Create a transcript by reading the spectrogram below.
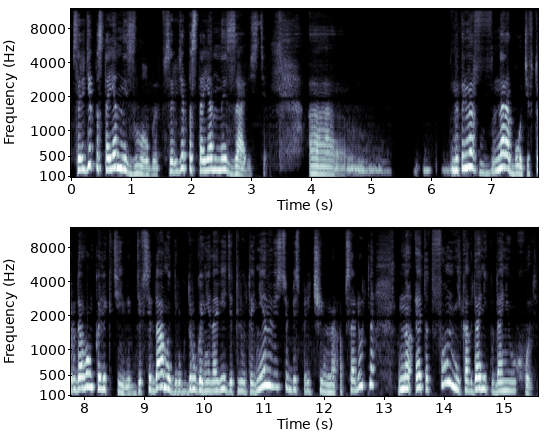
в среде постоянной злобы, в среде постоянной зависти. Например, на работе, в трудовом коллективе, где все дамы друг друга ненавидят лютой ненавистью, беспричинно абсолютно, но этот фон никогда никуда не уходит.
